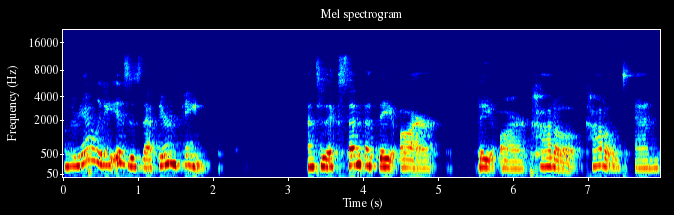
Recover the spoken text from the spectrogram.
The reality is is that they're in pain. And to the extent that they are they are coddled coddled and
